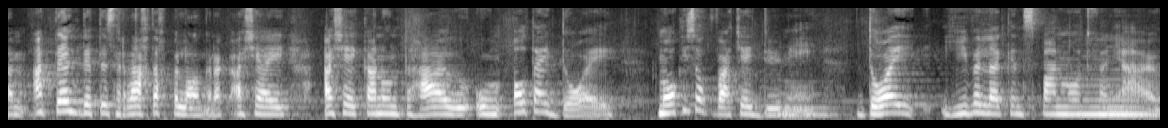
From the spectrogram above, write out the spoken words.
um, ek dink dit is regtig belangrik as jy as jy kan onthou om altyd daai maak nie saak wat jy doen nie. Daai huwelik en spanmaat van jou.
